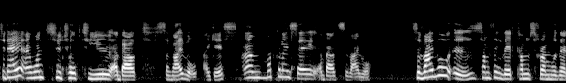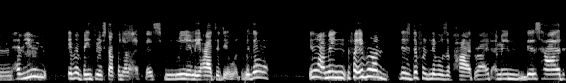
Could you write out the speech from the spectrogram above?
Today, I want to talk to you about survival, I guess. Um, what can I say about survival? Survival is something that comes from within. Have you ever been through stuff in your life that's really hard to deal with? Whether, you know, I mean, for everyone, there's different levels of hard, right? I mean, there's hard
